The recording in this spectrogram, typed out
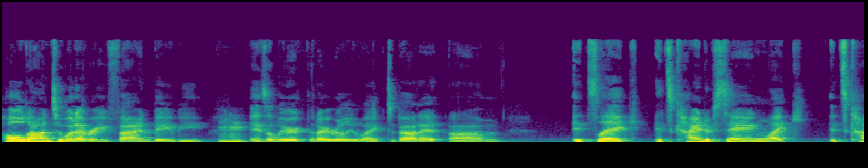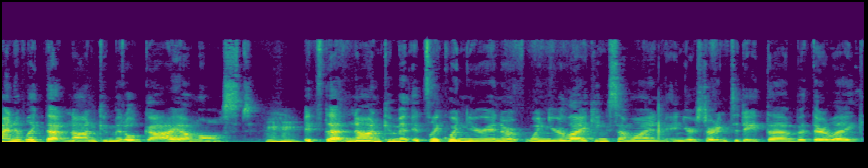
hold on to whatever you find, baby. hmm is a lyric that I really liked about it. Um, it's like it's kind of saying like it's kind of like that non-committal guy almost. hmm It's that non-commit. It's like when you're in a when you're liking someone and you're starting to date them, but they're like,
